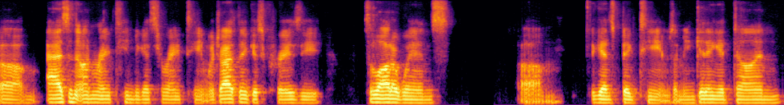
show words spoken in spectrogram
um, as an unranked team against a ranked team, which I think is crazy. It's a lot of wins um, against big teams. I mean, getting it done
